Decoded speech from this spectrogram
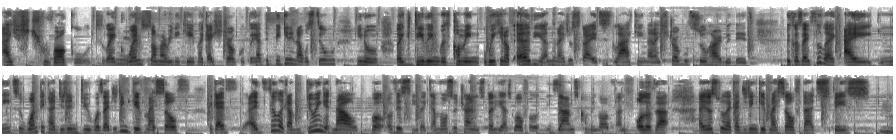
I struggled. Like Mm. when summer really came, like I struggled. Like at the beginning, I was still, you know, like dealing with coming, waking up early, and then I just started slacking, and I struggled so hard with it because I feel like I need to. One thing I didn't do was I didn't give myself like I I feel like I'm doing it now, but obviously like I'm also trying to study as well for exams coming up and all of that. I just feel like I didn't give myself that space Mm.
